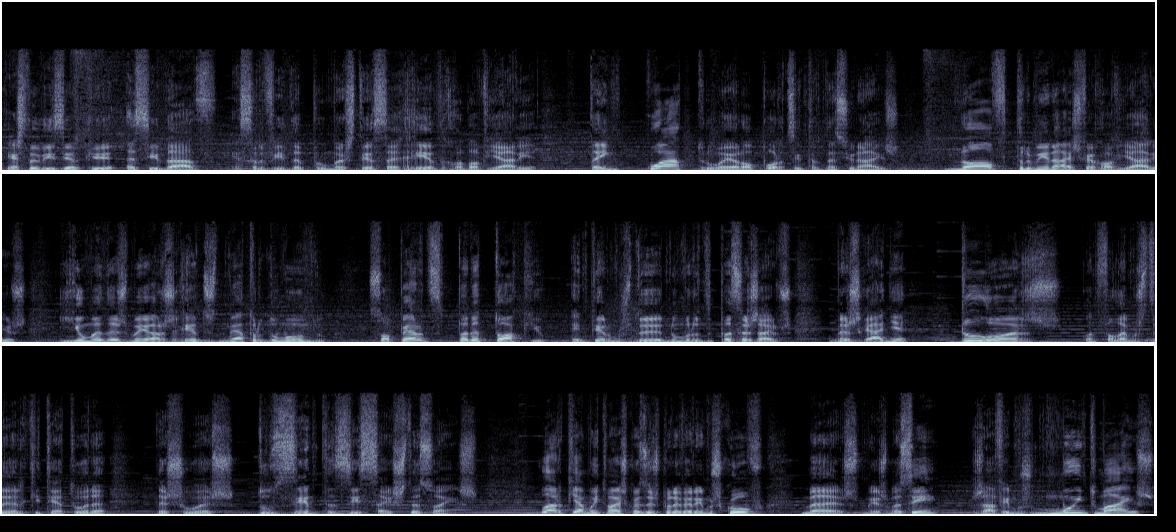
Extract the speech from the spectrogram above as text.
Resta dizer que a cidade é servida por uma extensa rede rodoviária tem quatro aeroportos internacionais, nove terminais ferroviários e uma das maiores redes de metro do mundo. Só perde-se para Tóquio em termos de número de passageiros, mas ganha de longe quando falamos de arquitetura das suas 206 estações. Claro que há muito mais coisas para ver em Moscovo, mas mesmo assim já vimos muito mais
